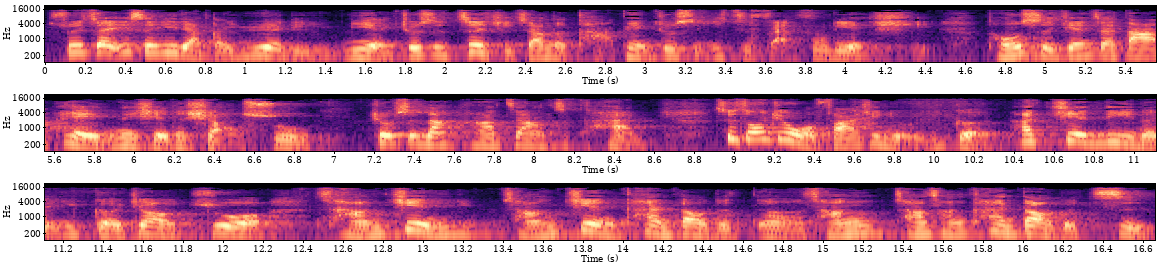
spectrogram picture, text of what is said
所以在一生一两个月里面，就是这几张的卡片，就是一直反复练习，同时间再搭配那些的小书，就是让他这样子看。这中间我发现有一个，他建立了一个叫做常见常见看到的呃常常常看到的字，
